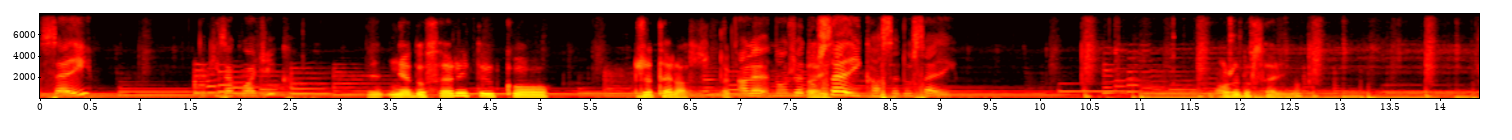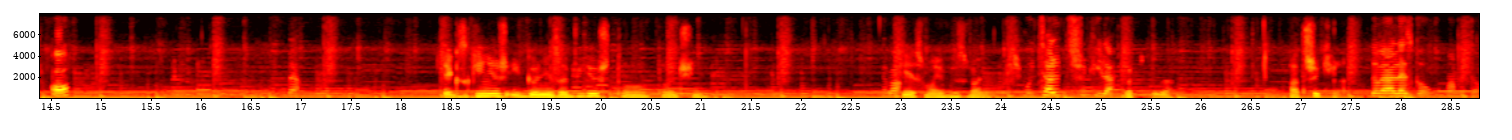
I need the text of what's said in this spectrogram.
serii? Taki zakładzik? Y, Nie do serii, tylko że teraz. Tak, Ale no, że do Daj. serii kasę, do serii. może do serii, no. O! Jak zginiesz i go nie zabijesz, to, to ci nie. Dobra. Jest moje wyzwanie. Mój cel 3 kile. Za chwilę. A, 3 kile. Dobra, let's go, mamy to.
